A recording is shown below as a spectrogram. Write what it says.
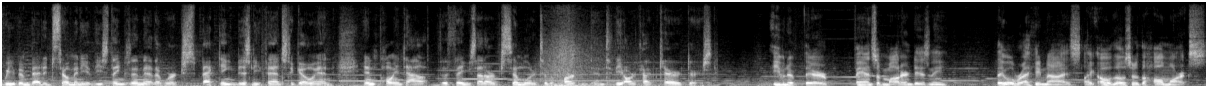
We've embedded so many of these things in there that we're expecting Disney fans to go in and point out the things that are similar to the park and to the archive characters. Even if they're fans of modern Disney, they will recognize, like, oh, those are the hallmarks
